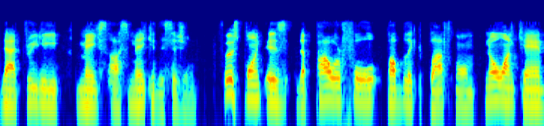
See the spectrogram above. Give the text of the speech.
that really makes us make a decision. First point is the powerful public platform. No one can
